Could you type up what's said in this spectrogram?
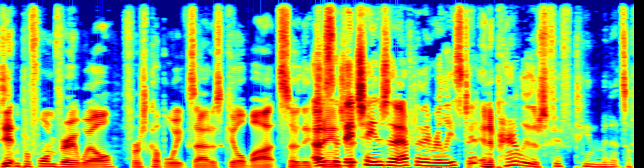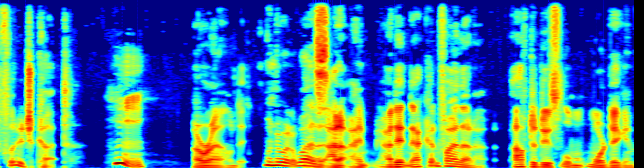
Didn't perform very well first couple weeks out as Killbots, so they Oh, changed so they it. changed it after they released it? and apparently, there's 15 minutes of footage cut Hmm. around it. Wonder what it was. Uh, I, I, I didn't. I couldn't find that out. I'll have to do a little more digging.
